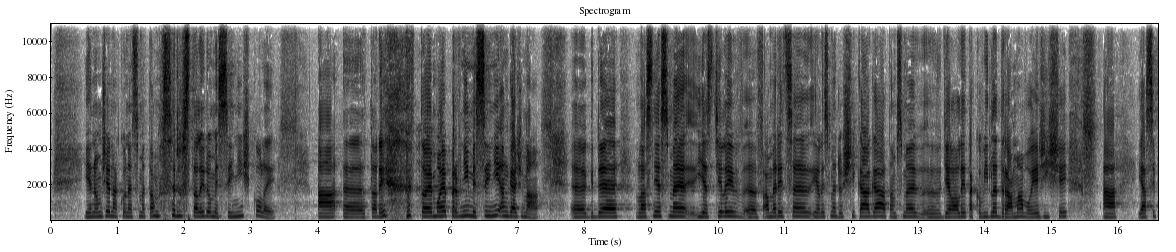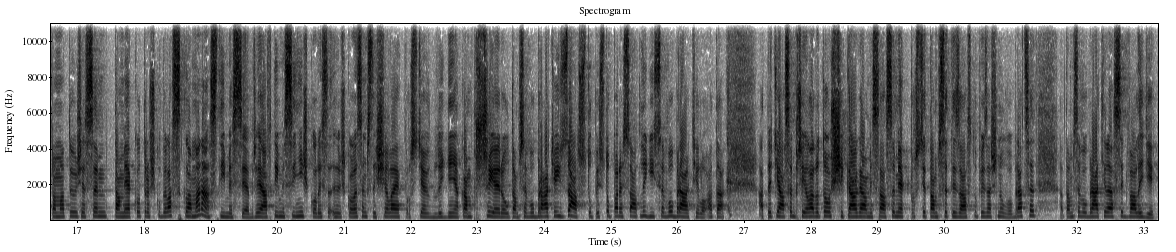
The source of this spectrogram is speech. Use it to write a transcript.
Jenomže nakonec jsme tam se dostali do misijní školy. A e, tady to je moje první misijní angažma, kde vlastně jsme jezdili v, v Americe, jeli jsme do Chicaga a tam jsme dělali takovýhle drama o Ježíši a já si pamatuju, že jsem tam jako trošku byla zklamaná z té misie, protože já v té misijní škole, škole jsem slyšela, jak prostě lidi někam přijedou, tam se obrátějí zástupy, 150 lidí se obrátilo a tak. A teď já jsem přijela do toho Chicago a myslela jsem, jak prostě tam se ty zástupy začnou obracet a tam se obrátili asi dva lidi.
